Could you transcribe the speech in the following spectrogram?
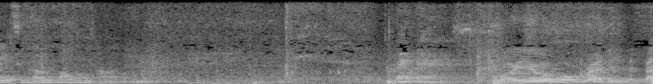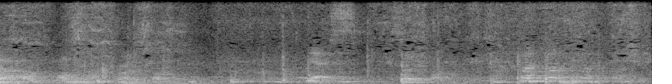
Waiting a long time. Well, you're already the best autonomous robot. Yes. So far.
